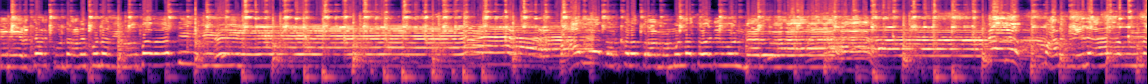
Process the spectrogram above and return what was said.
నేను ఎరకడుకుంటా అనుకున్నది రూపవతి భార్య భర్తల బ్రహ్మములతోటి ఉన్నారు మన మీద ఉన్న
